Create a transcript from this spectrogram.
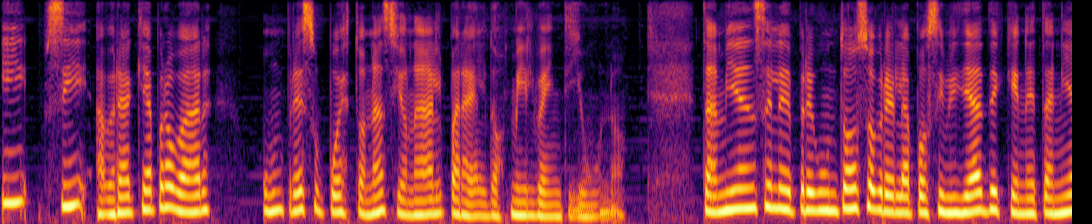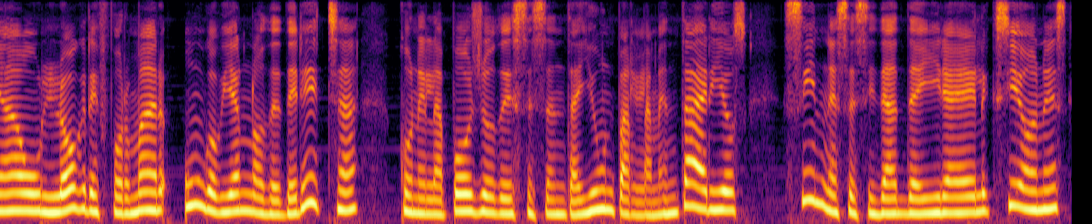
y sí habrá que aprobar un presupuesto nacional para el 2021. También se le preguntó sobre la posibilidad de que Netanyahu logre formar un gobierno de derecha con el apoyo de 61 parlamentarios sin necesidad de ir a elecciones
